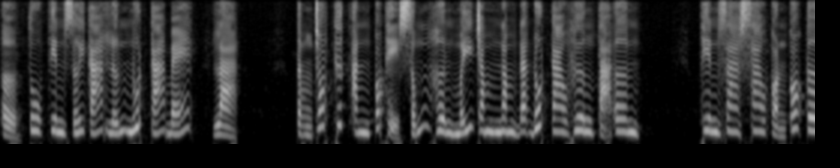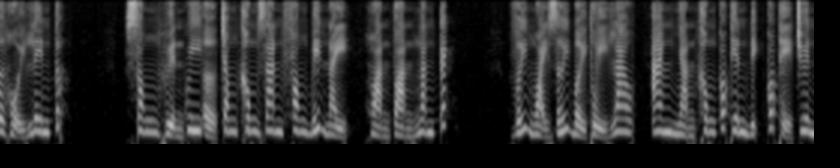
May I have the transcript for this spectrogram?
ở tu tiên giới cá lớn nuốt cá bé, là tầng chót thức ăn có thể sống hơn mấy trăm năm đã đốt cao hương tạ ơn. Thiên gia sao còn có cơ hội lên cấp. Song huyền quy ở trong không gian phong bế này hoàn toàn ngăn cách. Với ngoại giới bởi thủy lao, an nhàn không có thiên địch có thể chuyên.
